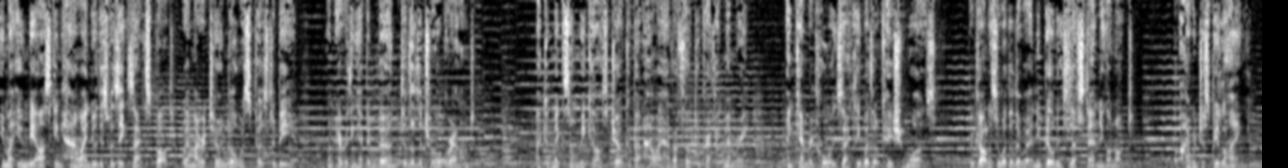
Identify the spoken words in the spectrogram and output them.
You might even be asking how I knew this was the exact spot where my return door was supposed to be when everything had been burned to the literal ground. I could make some weak ass joke about how I have a photographic memory and can recall exactly where the location was, regardless of whether there were any buildings left standing or not. But I would just be lying.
